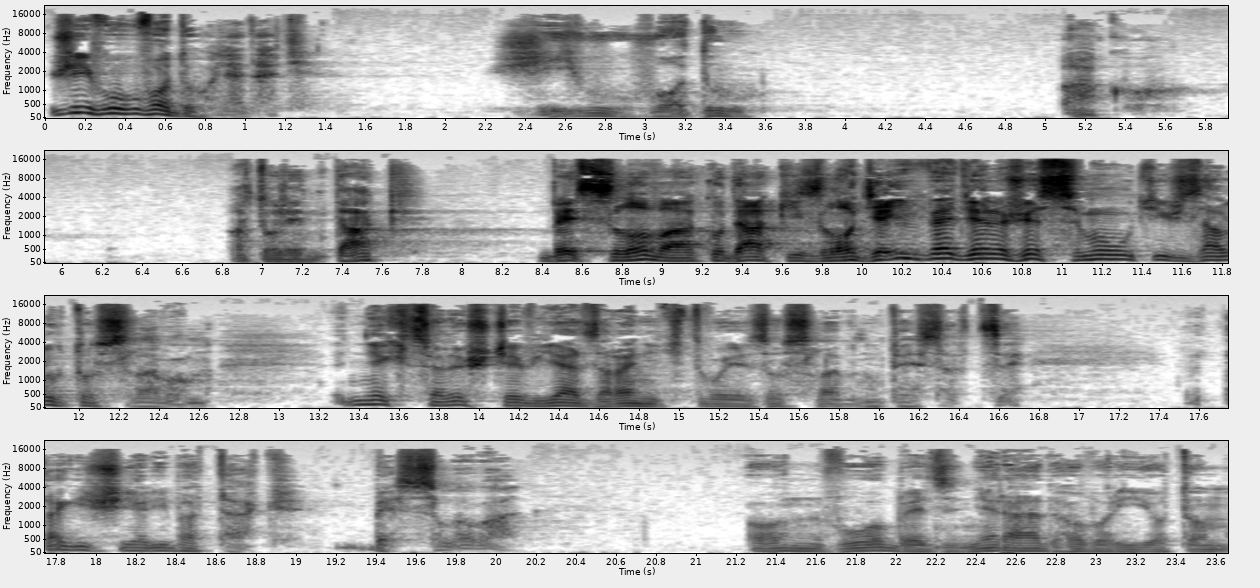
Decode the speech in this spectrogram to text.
Živú vodu hľadať. Živú vodu? Ako? A to len tak? Bez slova, ako dáky zlodej? Vedel, že smútiš za Lutoslavom. Nechcel ešte viac raniť tvoje zoslavnuté srdce. Tak išiel iba tak, bez slova. On vôbec nerád hovorí o tom,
